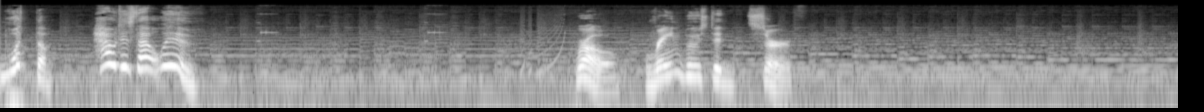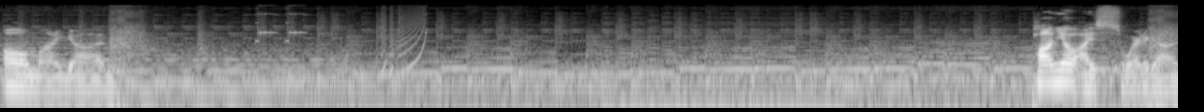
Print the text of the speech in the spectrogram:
What the? How does that live? Bro, rain boosted surf. Oh my god. Ponyo, I swear to god.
